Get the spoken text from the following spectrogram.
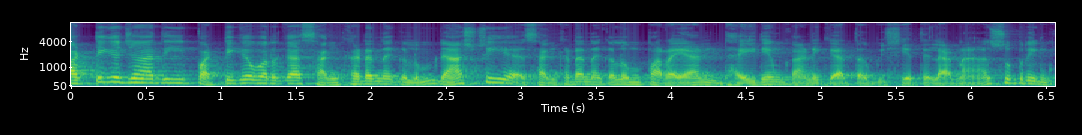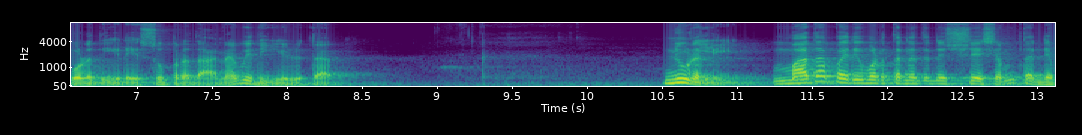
പട്ടികജാതി പട്ടികവർഗ സംഘടനകളും രാഷ്ട്രീയ സംഘടനകളും പറയാൻ ധൈര്യം കാണിക്കാത്ത വിഷയത്തിലാണ് സുപ്രീം കോടതിയുടെ സുപ്രധാന വിധിയെഴുത്ത്. ന്യൂഡൽഹി. മതപരിവർത്തനത്തിന് ശേഷം തന്റെ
